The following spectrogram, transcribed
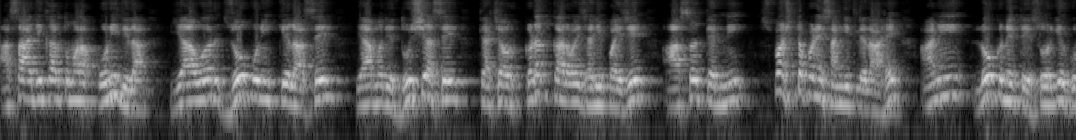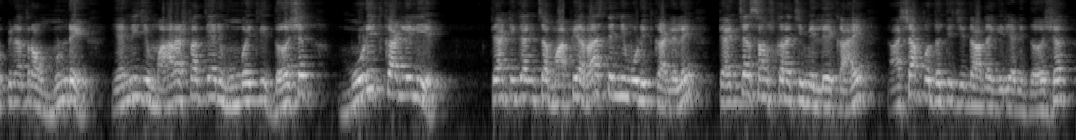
असा अधिकार तुम्हाला कोणी दिला? यावर जो कोणी केला असेल यामध्ये दोषी असेल त्याच्यावर कडक कारवाई झाली पाहिजे असं त्यांनी स्पष्टपणे सांगितलेलं आहे. आणि लोकनेते स्वर्गीय गोपीनाथराव मुंडे यांनी जी महाराष्ट्रातली आणि मुंबईतली दहशत मोडीत काढलेली आहे त्या ठिकाणचा माफिया राज त्यांनी मोडीत काढलेले. त्यांच्या संस्काराची मी लेख आहे. अशा पद्धतीची दादागिरी आणि दहशत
